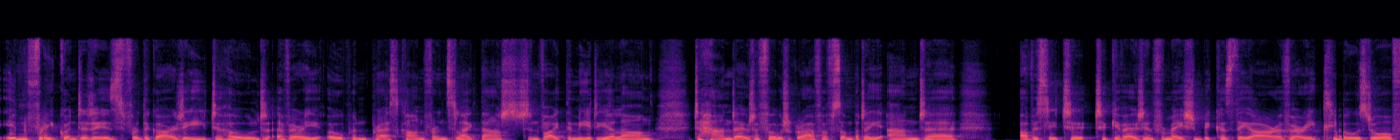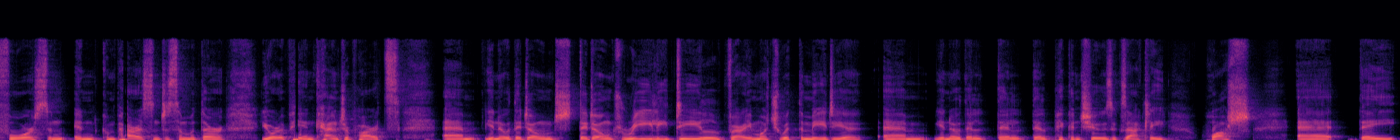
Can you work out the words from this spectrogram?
infrequent it is for the Gardaí to hold a very open press conference like that, to invite the media along, to hand out a photograph of somebody and uh, obviously to, to give out information because they are a very closed off force in, in comparison to some of their European counterparts. Um, you know, they don't they don't really deal very much with the media. Um, you know, they'll they'll they'll pick and choose exactly what uh, they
